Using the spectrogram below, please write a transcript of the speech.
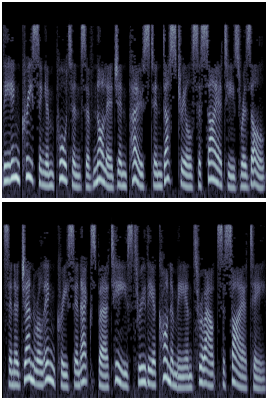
The increasing importance of knowledge in post-industrial societies results in a general increase in expertise through the economy and throughout society.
